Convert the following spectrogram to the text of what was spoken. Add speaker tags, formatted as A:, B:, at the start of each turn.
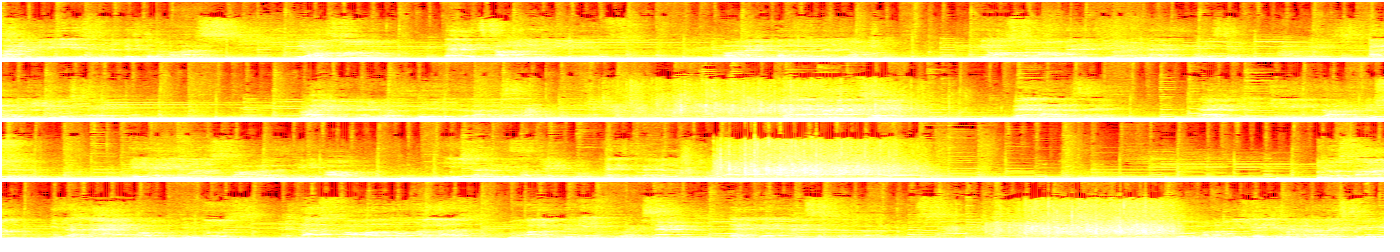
A: scientifically this milk is good for us. We also know that its chowder is being used for agricultural manure. We also know that its urine has medicinal properties. I have introduced a private members bill in the Rajya Sabha. Where I have said, where I have said that in keeping with our tradition, if anyone slaughters a cow, he shall be subject to death penalty. Hindustan is a land of Hindus plus all those others who are willing to accept that their ancestors were Hindus. So one of these days you might have an ice cream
